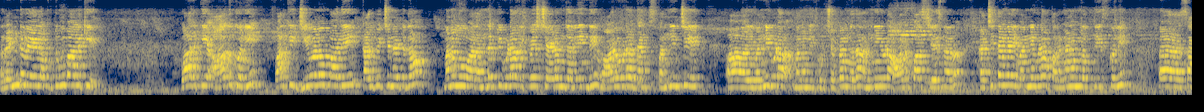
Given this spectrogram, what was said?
రెండు వేల కుటుంబాలకి వారికి ఆదుకొని వారికి జీవనోపాధి కల్పించినట్టుగా మనము వాళ్ళందరికీ కూడా రిక్వెస్ట్ చేయడం జరిగింది. వాళ్ళు కూడా దానికి స్పందించి ఇవన్నీ కూడా మనం ఇప్పుడు చెప్పాం కదా అన్నీ కూడా ఆర్డర్ పాస్ చేసినారు. ఖచ్చితంగా ఇవన్నీ కూడా పరిగణనలోకి తీసుకొని సా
